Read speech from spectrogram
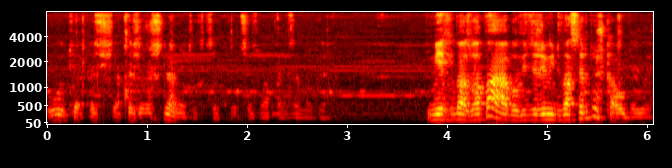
U, tu jakaś, jakaś roślina mnie tu chce kurczę złapać za nogę. Mnie chyba złapała, bo widzę, że mi dwa serduszka ubyły.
